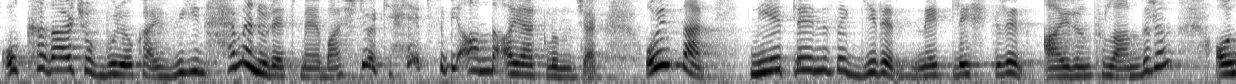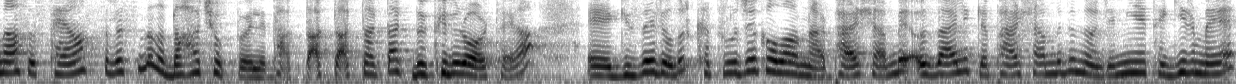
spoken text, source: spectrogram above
o kadar çok blokaj, zihin hemen üretmeye başlıyor ki hepsi bir anda ayaklanacak. O yüzden niyetlerinize girin, netleştirin, ayrıntılandırın. Ondan sonra seans sırasında da daha çok böyle tak tak tak tak tak dökülür ortaya. Ee, güzel olur. Katılacak olanlar perşembe özellikle perşembeden önce niyete girmeye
